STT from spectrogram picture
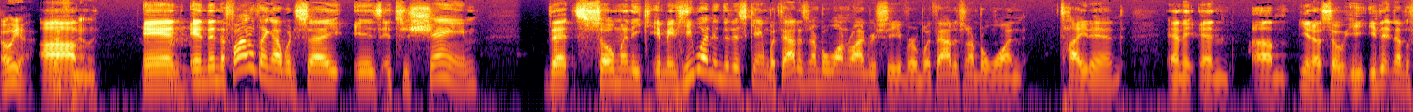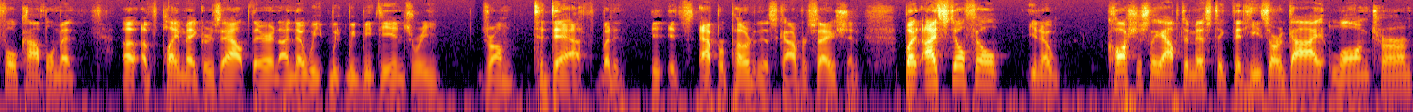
Oh yeah, um, definitely. and and then the final thing I would say is it's a shame that so many. I mean, he went into this game without his number one wide receiver, without his number one tight end, and and um, you know, so he, he didn't have the full complement uh, of playmakers out there. And I know we, we, we, beat the injury drum to death, but it, it, it's apropos to this conversation. But I still feel, you know, cautiously optimistic that he's our guy long term.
